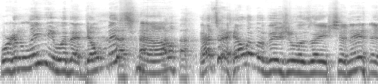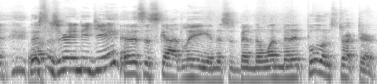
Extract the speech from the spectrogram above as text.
We're going to leave you with that. Don't miss now. That's a hell of a visualization, isn't it? Well, this is Randy G. And this is Scott Lee, and this has been the One Minute Pool Instructor.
